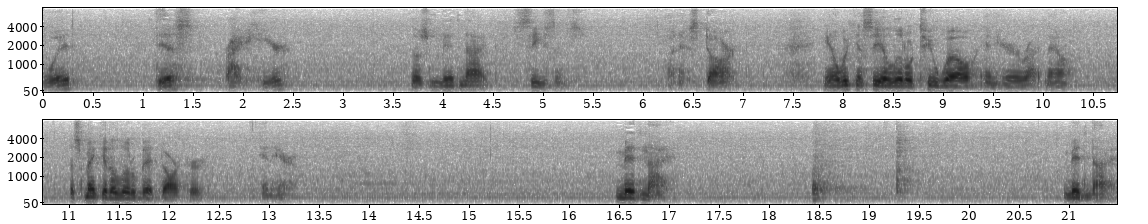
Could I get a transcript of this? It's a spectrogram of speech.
would. This right here, those midnight seasons when it's dark. You know, we can see a little too well in here right now. Let's make it a little bit darker in here. Midnight. Midnight.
